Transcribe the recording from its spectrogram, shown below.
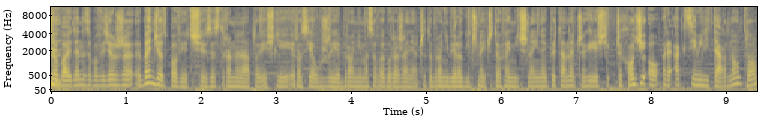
Joe Biden zapowiedział, że będzie odpowiedź ze strony NATO, jeśli Rosja użyje broni masowego rażenia, czy to broni biologicznej, czy to chemicznej. No i pytane, czy, jeśli, czy chodzi o reakcję militarną, to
